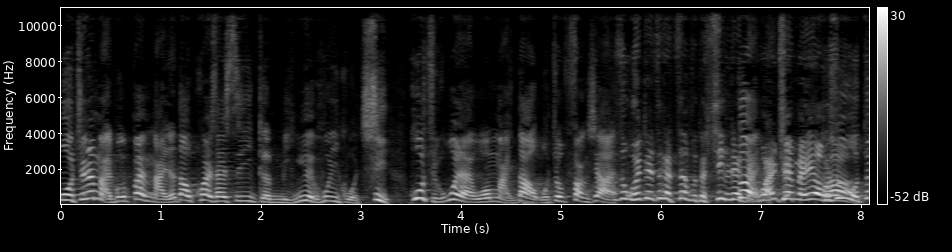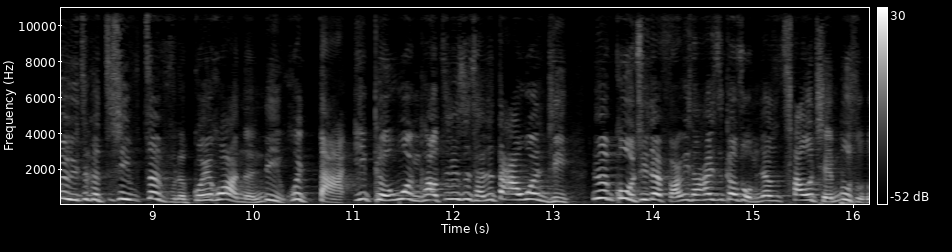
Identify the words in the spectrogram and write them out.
我觉得买不办买得到快筛是一个民怨或一股气。或许未来我买到我就放下来，可是我会对这个政府的信任感完全没有。可是我对于这个政府的规划能力会打一个问号，这件事才是大问题。因为过去在防疫，他还是告诉我们叫是超前部署，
